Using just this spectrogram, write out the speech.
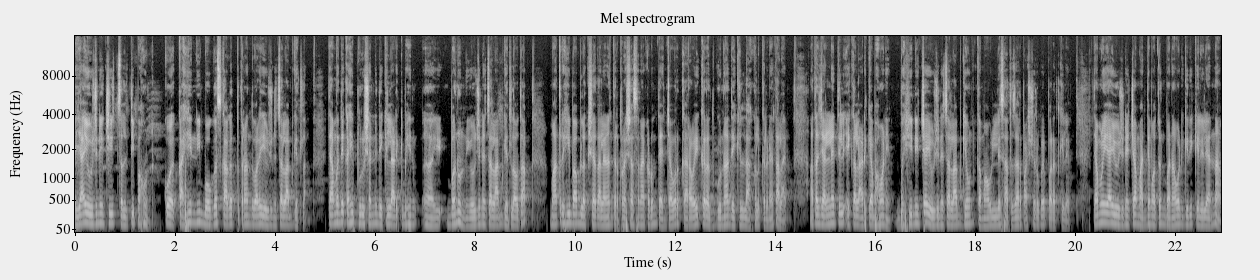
या योजनेची चलती पाहून को काहींनी बोगस कागदपत्रांद्वारे योजनेचा लाभ घेतला. त्यामध्ये काही पुरुषांनी देखील लाडकी बहीण बनून योजनेचा लाभ घेतला होता. मात्र ही बाब लक्षात आल्यानंतर प्रशासनाकडून त्यांच्यावर कारवाई करत गुन्हा देखील दाखल करण्यात आला आहे आता जालन्यातील एका लाडक्या भावाने बहिणीच्या योजनेचा लाभ घेऊन कमावलेले सात हजार पाचशे रुपये परत केले. त्यामुळे या योजनेच्या माध्यमातून बनावटगिरी केलेल्यांना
